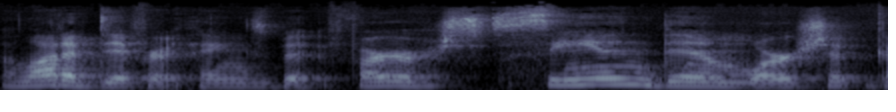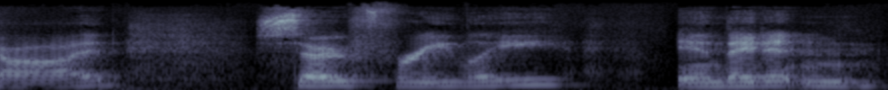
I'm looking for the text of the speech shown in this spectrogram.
a lot of different things, but first seeing them worship God so freely and they didn't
